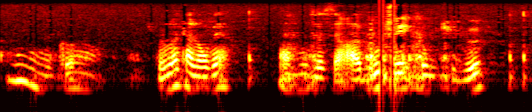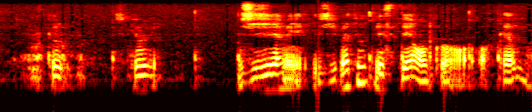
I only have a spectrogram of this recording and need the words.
Ah, d'accord. Je peux le mettre à l'envers. Ah, ça sert à bouger comme tu veux. Parce que, parce que j'ai jamais, j'ai pas tout testé encore hors cam.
